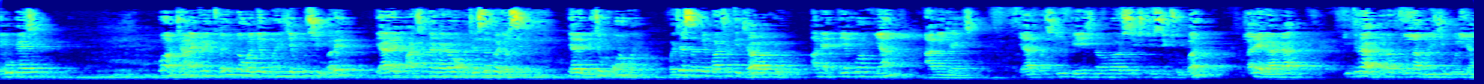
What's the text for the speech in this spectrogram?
એવું કહે છે. પણ જાણે કંઈ થયું ન હોય તેમ મહીજે પૂછ્યું અરે ત્યારે પાછળના ગાડામાં વજયશંકર જ હશે ત્યારે બીજું કોણ હોય? વજયશંકરે પાછળથી જવાબ આપ્યો, અને તે પણ ત્યાં આવી જાય છે. ત્યાર પછી પેજ નંબર સિક્સટી સિક્સ ઉપર અરે ગાડા, દીકરા તરફ જોતા મહીજી બોલ્યા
